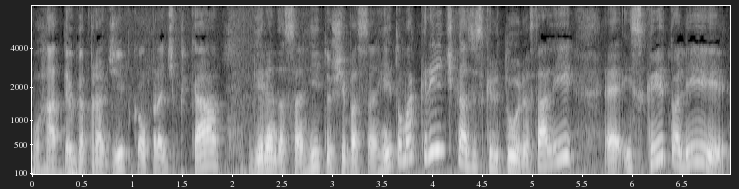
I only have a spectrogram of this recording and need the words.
o Hatha Pradipika, o Pradipika, Giranda Sanhita, o Shiva Sanhita, uma crítica às escrituras, está ali é, escrito ali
